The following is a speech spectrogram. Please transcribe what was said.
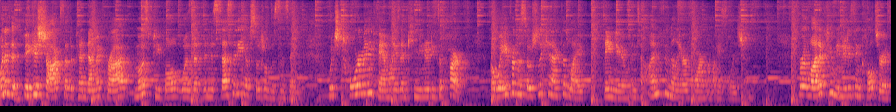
One of the biggest shocks that the pandemic brought most people was that the necessity of social distancing, which tore many families and communities apart, away from the socially connected life they knew into unfamiliar form of isolation. For a lot of communities and cultures,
